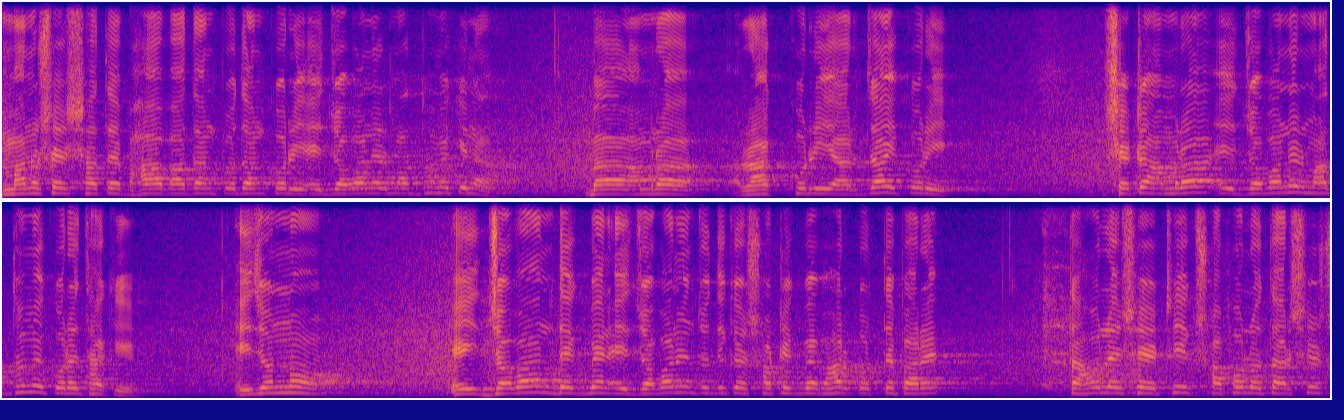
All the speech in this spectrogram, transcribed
মানুষের সাথে ভাব আদান প্রদান করি এই জবানের মাধ্যমে কিনা? বা আমরা রাগ করি আর যাই করি, সেটা আমরা এই জবানের মাধ্যমে করে থাকি। এই জন্য এই জবান, দেখবেন এই জবানের যদি কেউ সঠিক ব্যবহার করতে পারে, তাহলে সে ঠিক সফলতার শীর্ষ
